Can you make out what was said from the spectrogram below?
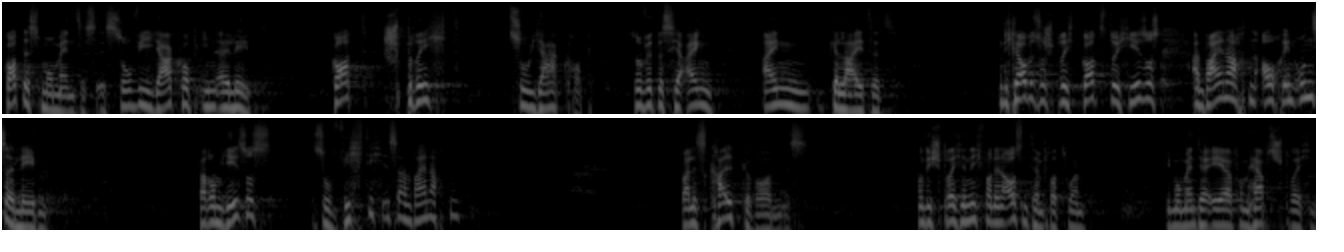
Gottesmomentes ist, so wie Jakob ihn erlebt. Gott spricht zu Jakob. So wird das hier ein, eingeleitet. Und ich glaube, so spricht Gott durch Jesus an Weihnachten auch in unser Leben. Warum Jesus so wichtig ist an Weihnachten? Weil es kalt geworden ist. Und ich spreche nicht von den Außentemperaturen, die im Moment ja eher vom Herbst sprechen.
